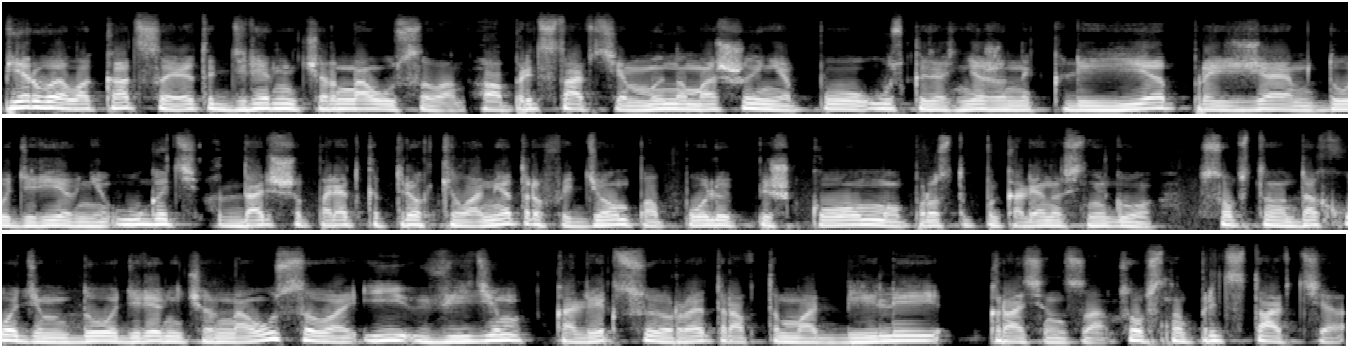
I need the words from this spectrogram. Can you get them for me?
Первая локация – это деревня Черноусово. А представьте, мы на машине по узкой заснеженной колее проезжаем до деревни Уготь, а дальше порядка трех километров идем по полю пешком, просто по колено в снегу. Собственно, доходим до деревни Черноусово и видим коллекцию ретро-автомобилей Красинца. Собственно, представьте,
